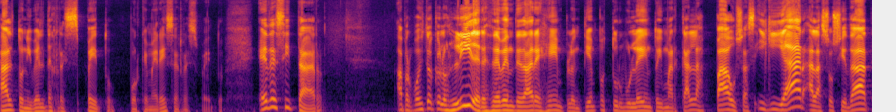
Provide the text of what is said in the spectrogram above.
alto nivel de respeto, porque merece respeto, he de citar a propósito que los líderes deben de dar ejemplo en tiempos turbulentos y marcar las pausas y guiar a la sociedad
